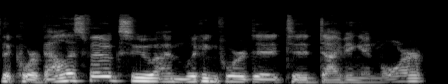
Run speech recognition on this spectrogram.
the Corvallis folks, who I'm looking forward to, to diving in more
